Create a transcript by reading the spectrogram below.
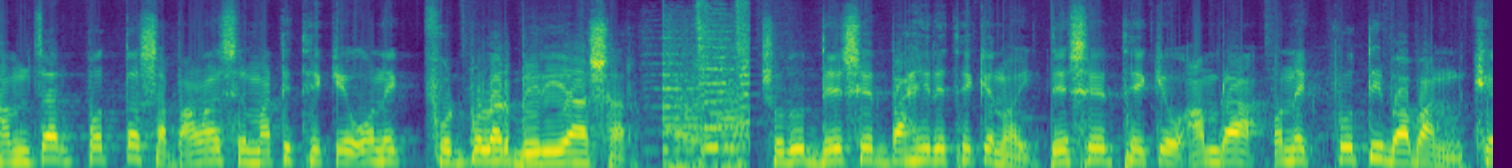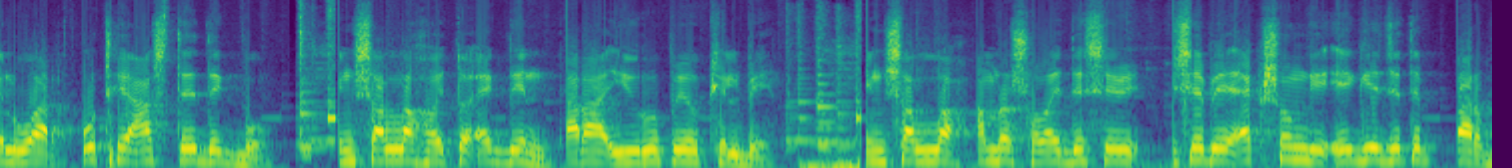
হামজার প্রত্যাশা বাংলাদেশের মাটি থেকে অনেক ফুটবলার বেরিয়ে আসার। শুধু দেশের বাহিরে থেকে নয়, দেশের থেকেও আমরা অনেক প্রতিভাবান খেলোয়াড় উঠে আসতে দেখব। ইনশাল্লাহ হয়তো একদিন তারা ইউরোপেও খেলবে। ইনশাল্লাহ আমরা সবাই দেশে হিসেবে একসঙ্গে এগিয়ে যেতে পারব।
